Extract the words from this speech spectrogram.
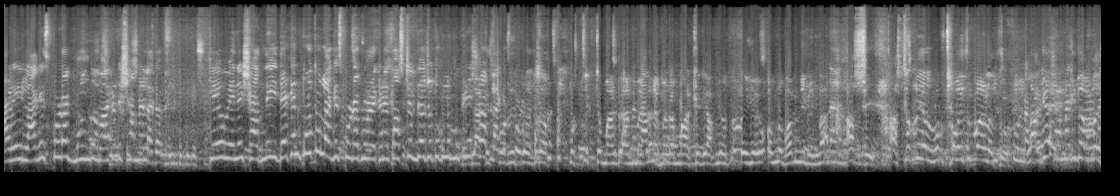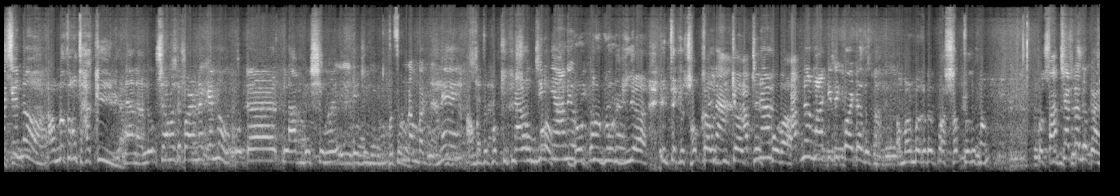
আর এই লাগেজ প্রোডাক্ট বন্ধ মার্কেটের সামনে লাগাবেন। কেউ এনে সাধলেই দেখেন কত লাগেজ প্রোডাক্ট এখানে কষ্টের দেওয়া যতগুলো মুখে সব লাগেজ প্রত্যেকটা মার্কেটে আপনি অন্যভাবে নেবেন না? আসলে তো লোক সবাইতে পারে না তো। লাগে কিন্তু আমরা কেন? আমরা তো থাকি না। না না লোক সামলাতে পারে না কেন? ওটা লাভ বেশি হয় এই জন্য। ফোন নাম্বার দেন হ্যাঁ। আমাদের পক্ষে কি সম্ভব? ডোর টু ডোর গিয়া এটাকে সকাল না, বিকাল চেক আপনার- করা। আপনার মার্কেটে কয়টা দোকান? আমার মার্কেটে পাঁচ সাতটা দোকান। পাঁচ চারটা দোকান।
